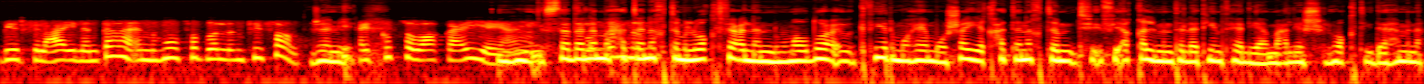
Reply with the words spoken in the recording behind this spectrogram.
كبير في العائلة انتهى إنه هو فضل الانفصال. جميل. هي قصه واقعية يعني. أستاذة لما حتى نختم الوقت فعلا موضوع كثير مهم وشيق حتى نختم في أقل من 30 ثانية. معلش الوقت يداهمنا.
